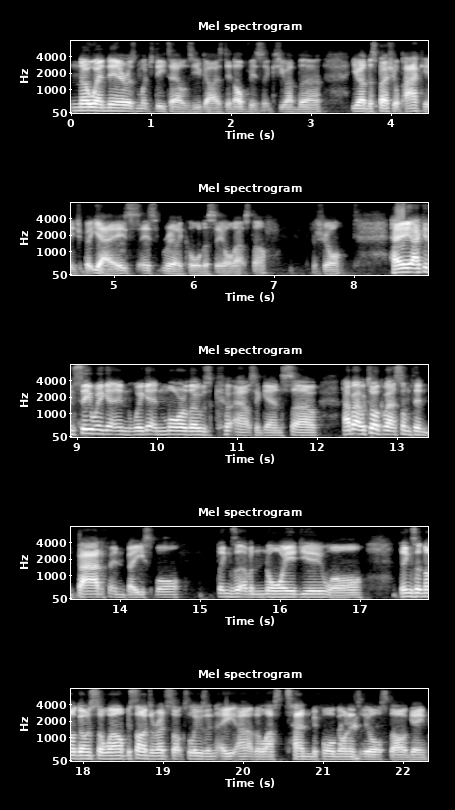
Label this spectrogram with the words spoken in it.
Nowhere near as much detail as you guys did, obviously, because you had the you had the special package. But yeah, it's it's really cool to see all that stuff for sure. Hey, I can see we're getting we're getting more of those cutouts again. So how about we talk about something bad in baseball? Things that have annoyed you or things that are not going so well, besides the Red Sox losing eight out of the last ten before going into the All Star game.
